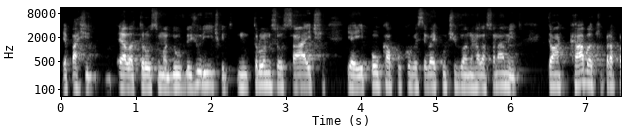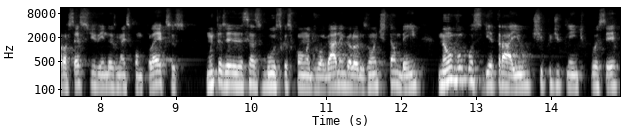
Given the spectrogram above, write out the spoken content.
e a partir ela trouxe uma dúvida jurídica, entrou no seu site e aí pouco a pouco você vai cultivando o relacionamento. Então acaba que para processos de vendas mais complexos muitas vezes essas buscas como advogado em Belo Horizonte também não vão conseguir atrair o tipo de cliente que você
